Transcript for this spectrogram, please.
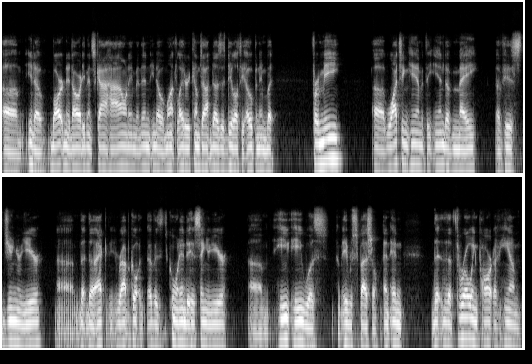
um, you know, Barton had already been sky high on him, and then you know a month later he comes out and does his deal at the opening. But for me, uh, watching him at the end of May of his junior year, uh, the the of his going into his senior year, um, he he was he was special, and and the the throwing part of him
